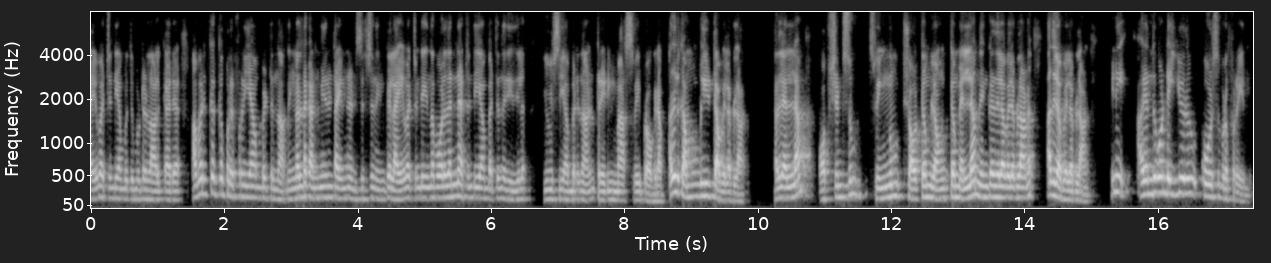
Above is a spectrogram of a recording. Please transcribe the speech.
ലൈവ് അറ്റൻഡ് ചെയ്യാൻ ബുദ്ധിമുട്ടുള്ള ആൾക്കാർ അവർക്കൊക്കെ പ്രിഫർ ചെയ്യാൻ പറ്റുന്ന നിങ്ങളുടെ കൺവീനിയൻ ടൈമിനനുസരിച്ച് നിങ്ങൾക്ക് ലൈവ് അറ്റൻഡ് ചെയ്യുന്ന പോലെ തന്നെ അറ്റൻഡ് ചെയ്യാൻ പറ്റുന്ന രീതിയിൽ യൂസ് ചെയ്യാൻ പറ്റുന്നതാണ് ട്രേഡിംഗ് മാസ്റ്ററി പ്രോഗ്രാം അതിൽ കംപ്ലീറ്റ് അവൈലബിൾ ആണ്. അതിലെല്ലാം ഓപ്ഷൻസും സ്വിങ്ങും ഷോർട്ട് ടേം ലോങ് ടേം എല്ലാം നിങ്ങൾക്ക് അതിൽ അവൈലബിൾ ആണ്. അതിൽ അവൈലബിൾ ആണ്. ഇനി എന്തുകൊണ്ട് ഈ ഒരു കോഴ്സ് പ്രിഫർ ചെയ്യുന്നു?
